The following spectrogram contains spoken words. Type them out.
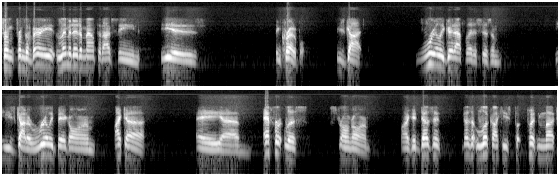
from from the very limited amount that I've seen, he is incredible. He's got really good athleticism. He's got a really big arm, like a a um, effortless strong arm. Like it doesn't doesn't look like he's put, putting much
